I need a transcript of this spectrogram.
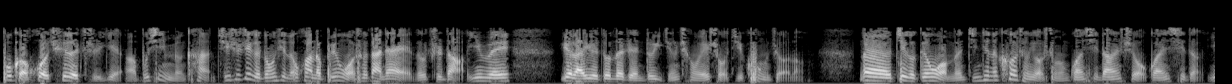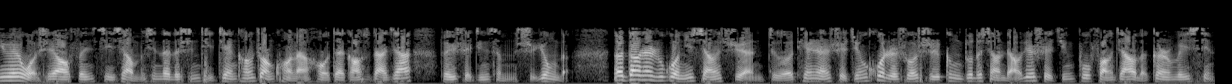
不可或缺的职业啊。不信你们看，其实这个东西的话呢，不用我说，大家也都知道，因为。越来越多的人都已经成为手机控者了。那这个跟我们今天的课程有什么关系？当然是有关系的，因为我是要分析一下我们现在的身体健康状况，然后再告诉大家对于水晶怎么使用的。那当然，如果你想选择天然水晶，或者说是更多的想了解水晶，不妨加我的个人微信。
